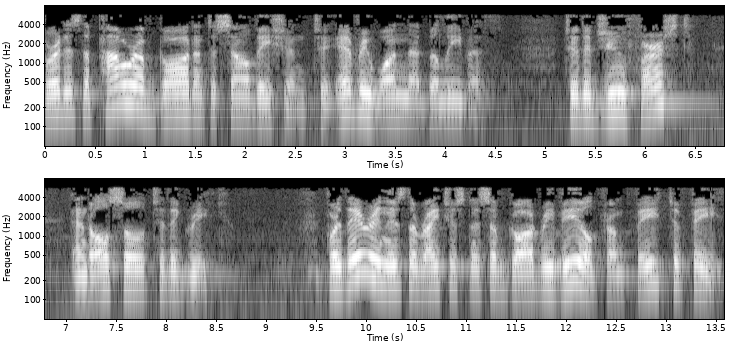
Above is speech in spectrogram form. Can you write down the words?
for it is the power of God unto salvation to every one that believeth, to the Jew first, and also to the Greek. For therein is the righteousness of God revealed from faith to faith,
